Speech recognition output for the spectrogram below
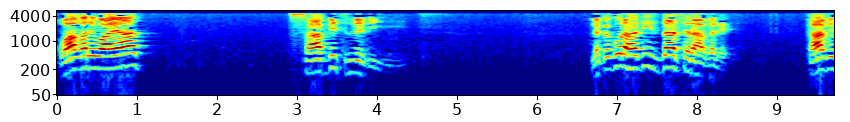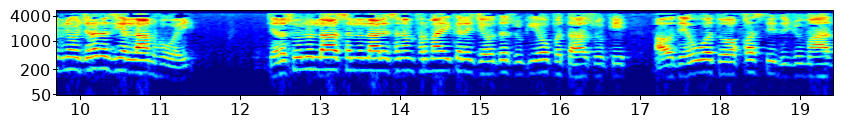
خو هغه روایت ثابت نه دي لکه ګور حدیث دا سراغله کعب ابن عجرہ رضی اللہ عنہ وی چې رسول الله صلی الله علیه وسلم فرمایي کله چې او د سکی او پتا سو کی او د اوت او قصد د جمعات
